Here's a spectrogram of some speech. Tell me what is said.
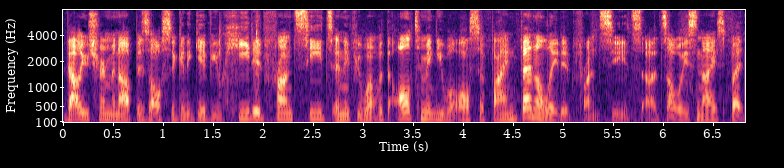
Value trim and up is also going to give you heated front seats. And if you went with the ultimate, you will also find ventilated front seats. So it's always nice. But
